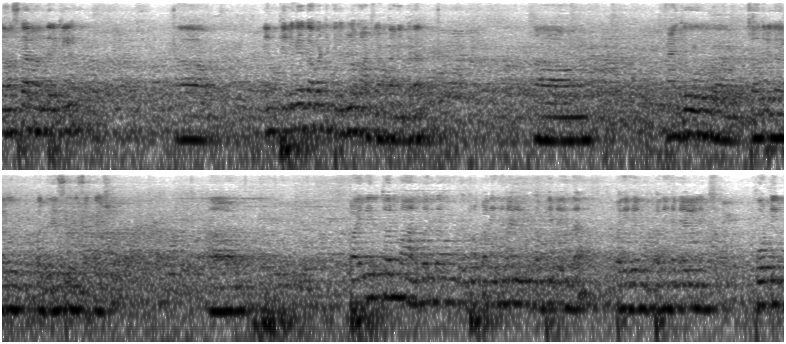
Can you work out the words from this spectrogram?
నమస్కారం అందరికీ నేను తెలుగే కాబట్టి తెలుగులో మాట్లాడతాను ఇక్కడ thank you Chowdary garu for gracing this occasion పైనీర్తో మా అనుబంధం ఇప్పుడు పదిహేను ఏళ్ళు కంప్లీట్ అయిందా పదిహేను పదిహేను ఏళ్ళ నుంచి ఫోర్టీన్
